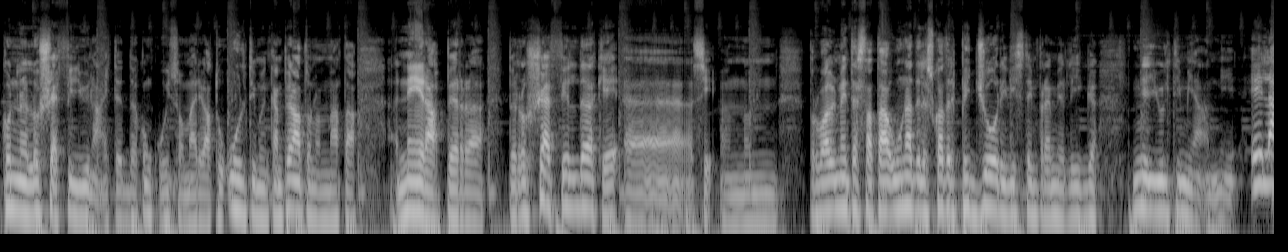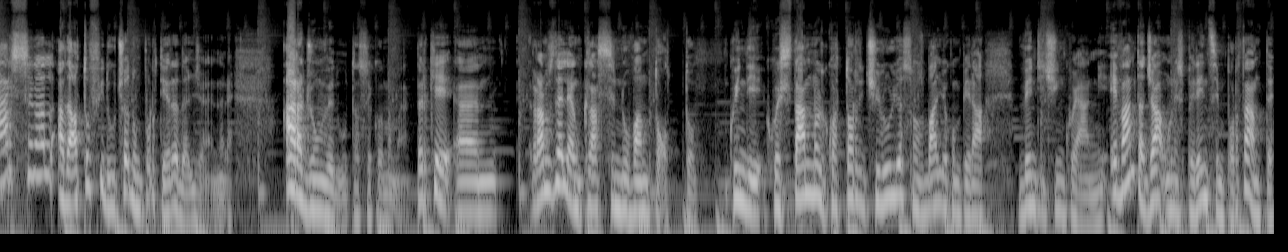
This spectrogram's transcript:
con lo Sheffield United, con cui insomma è arrivato ultimo in campionato, un'annata nera per, per lo Sheffield che sì, non, probabilmente è stata una una delle squadre peggiori viste in Premier League negli ultimi anni. E l'Arsenal ha dato fiducia ad un portiere del genere. Ha ragion veduta, secondo me, perché ehm, Ramsdale è un classe 98. Quindi quest'anno, il 14 luglio, se non sbaglio, compirà 25 anni e vanta già un'esperienza importante.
